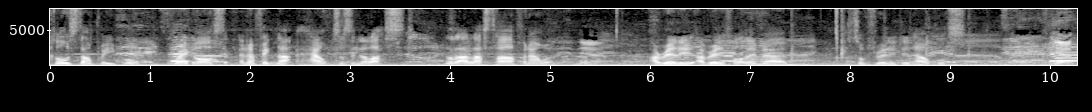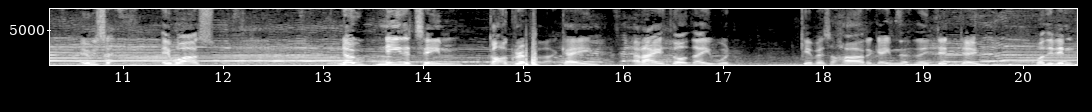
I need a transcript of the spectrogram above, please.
closes down people, Weghorst, and I think that helped us in the last, not that last half an hour. Yeah. I really, I really thought them. Um, subs really did help us. Yeah, it was. It was. No, neither team got a grip of that game, and I thought they would give us a harder game than they did do, but they didn't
